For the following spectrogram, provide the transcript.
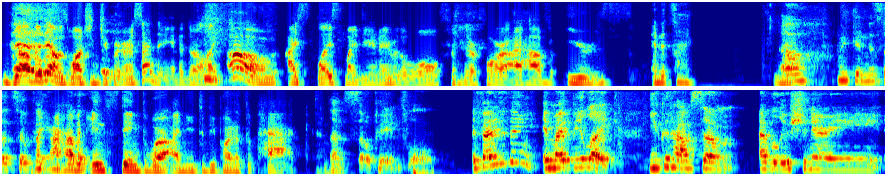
the other day I was watching Jupiter Ascending, and they're like, "Oh, I spliced my DNA with a wolf, and therefore I have ears." And it's like, no. oh my goodness, that's so painful. like I have an instinct where I need to be part of the pack. That's so painful. If anything, it might be like you could have some evolutionary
